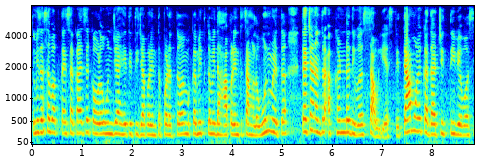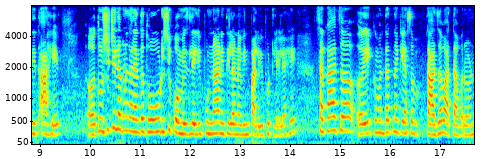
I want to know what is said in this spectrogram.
तुम्ही जसं बघताय सकाळचं कवळं ऊन जे आहे ते तिच्यापर्यंत पडतं. कमीत कमी दहापर्यंत चांगलं ऊन मिळतं. त्याच्यानंतर अखंड दिवस सावली असते. त्यामुळे कदाचित ती व्यवस्थित आहे. तुळशीची लग्न झाल्यानंतर थोडीशी कोमेजलेली पुन्हा आणि तिला नवीन पालवी फुटलेली आहे. सकाळचं एक म्हणतात ना की असं ताजं वातावरण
